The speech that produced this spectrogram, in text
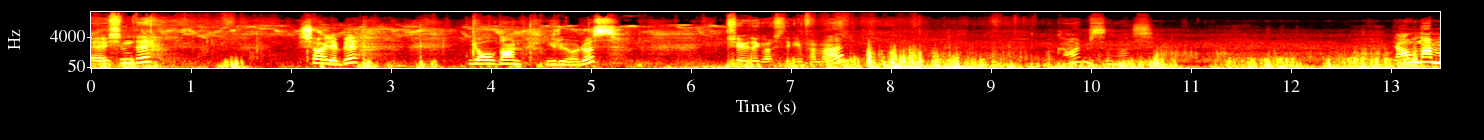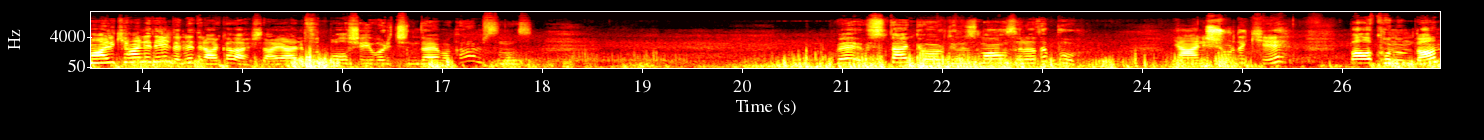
E, Şimdi şöyle bir yoldan yürüyoruz. Evi de göstereyim hemen. Bakar mısınız? Ya bunlar malikane değil de nedir arkadaşlar? Yani futbol şeyi var içinde. Bakar mısınız? Ve üstten gördüğünüz manzara da bu. Yani şuradaki balkonundan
